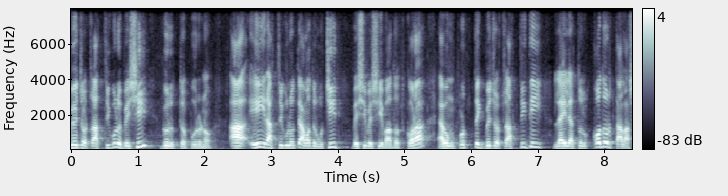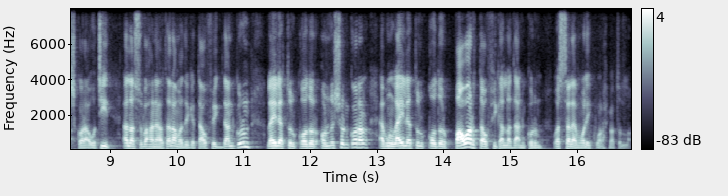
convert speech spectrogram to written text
বেজট রাত্রিগুলো বেশি গুরুত্বপূর্ণ। এই রাত্রিগুলোতে আমাদের উচিত বেশি বেশি ইবাদত করা এবং প্রত্যেক বেজট রাত্রিতেই লাইলাতুল কদর তালাশ করা উচিত। আল্লাহ সুবাহ আমাদেরকে তাওফিক দান করুন, লাইলাতুল কদর অন্বেষণ করার এবং লাইলাতুল কদর পাওয়ার তাওফিক আল্লাহ দান করুন। আসসালামু আলাইকুম রহমতুল্লাহ।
